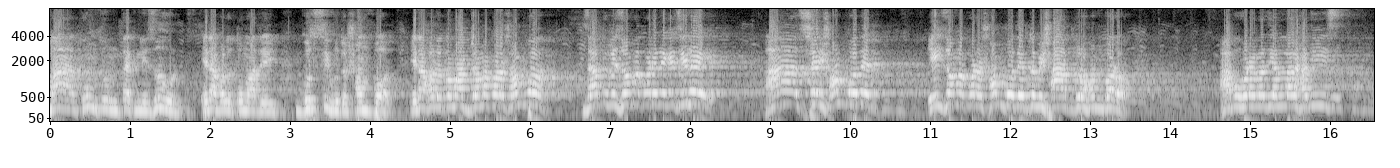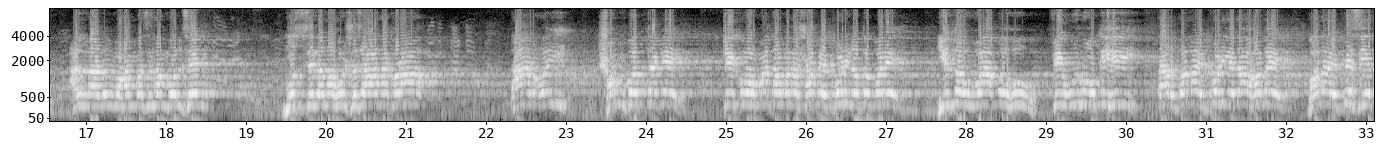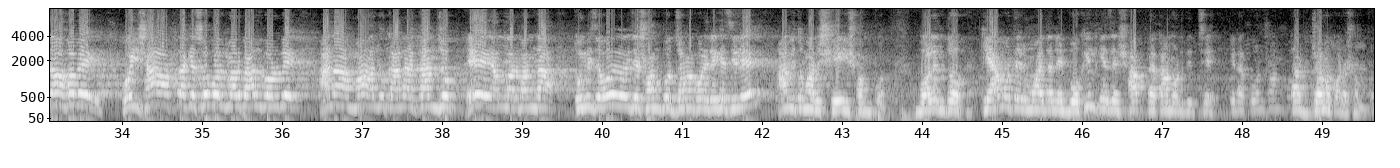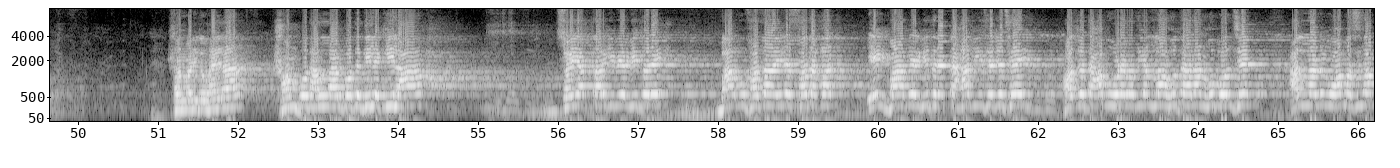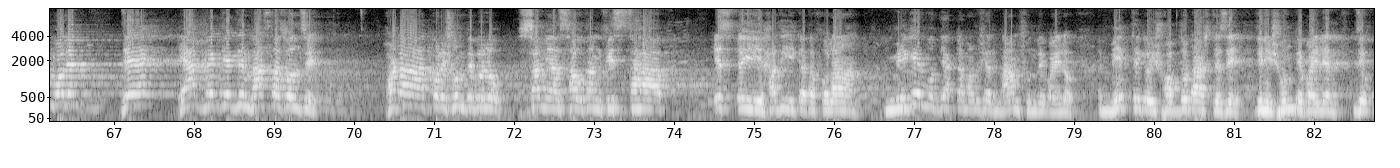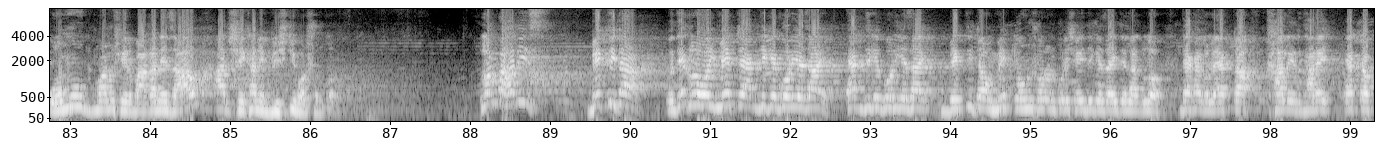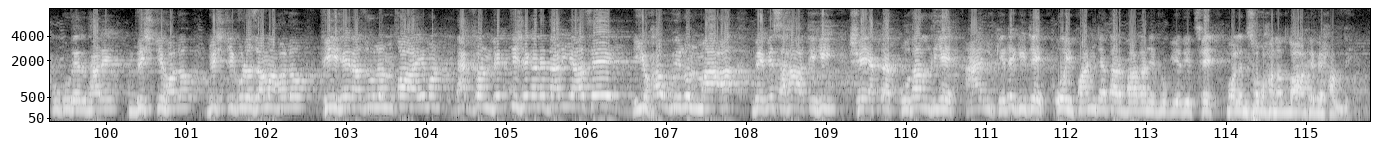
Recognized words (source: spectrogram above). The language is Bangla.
মা কুনতুম তাকনিজুন। এটা হলো তোমার এই গুচ্ছিভূত সম্পদ। এটা হলো তোমার জমা করা সম্পদ। যা তুমি জমা করে রেখেছিলে। আজ সেই সম্পদের, এই জমা করা সম্পদের তুমি স্বাদ গ্রহণ করো। আবু রাদিয়াল্লাহু হাদিস, আল্লাহ নবী মুহাম্মদ সাল্লাম বলছেন, মুসসিদ আলাহু সুজানা করা। তার ওই সম্পদটাকে টেকো মাথাওয়ালা সাপে পরিণত করে তার গলায় দেওয়া হবে, গলায় পেঁচিয়ে দেওয়া হবে। ওই সাপ তাকে সবল মারবে, আল বলবে আনা মালুক, আনা কানজুক এ আল্লাহর বান্দা, তুমি যে ওই ওই যে সম্পদ জমা করে রেখেছিলে, আমি তোমার সেই সম্পদ। বলেন তো, কিয়ামতের ময়দানে বকিলকে যে সাপটা কামড় দিচ্ছে, এটা কোন সম্পদ? তার জমা করা সম্পদ। সম্মানিত ভাইরা, সম্পদ আল্লাহর পথে দিলে কি লাভ? সৈয়াদ তারগিবের ভিতরে বাবু ফাজাইলে সাদাকাত। এই বাবের ভিতরে একটা হাদিস এসেছে। হযরত আবু হুরায়রা রাদিয়াল্লাহু তাআলা আনহু বলছেন, আল্লাহ নবী মুহাম্মদ সাল্লাল্লাহু বলেন যে, এক ব্যক্তি একদিন রাস্তা চলছে, হঠাৎ করে শুনতে পেল, সামিয়া সাউতান ফিস সাহাব ইসকি হাদিকাতা ফুলান। মেঘের মধ্যে একটা মানুষের নাম শুনতে পাইল। মেঘ থেকে ওই শব্দটা আসতেছে, তিনি শুনতে পাইলেন যে, অমুক মানুষের বাগানে যাও আর সেখানে বৃষ্টি বর্ষণ করো। লম্বা হাদিস। ব্যক্তিটা দেখল ওই মেঘটা একদিকে গড়িয়ে যায়, একদিকে গড়িয়ে যায়, ব্যক্তিটাও মেঘকে অনুসরণ করে সেই দিকে যাইতে লাগল। দেখা গেল একটা খালের ধারে, একটা পুকুরের ধারে বৃষ্টি হলো, বৃষ্টিগুলো জমা হলো। ফিহে রাজুলুন কায়িমুন, একজন ব্যক্তি সেখানে দাঁড়িয়ে আছে। ইউহাউবিলুল মা বিমিসহাতিহি সে একটা কোদাল দিয়ে আইল কেটে কেটে ওই পানিটা তার বাগানে ঢুকিয়ে দিচ্ছে। বলেন সুবহানাল্লাহি বিহামদিহি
